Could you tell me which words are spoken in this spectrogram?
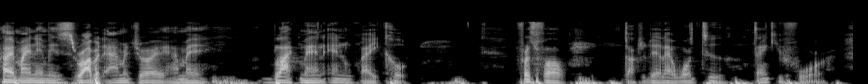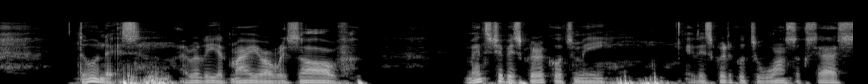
Hi, my name is Robert Amejoy. I'm a black man in white coat. First of all, Dr. Dale, I want to thank you for doing this. I really admire your resolve. Mentorship is critical to me. It is critical to one's success.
